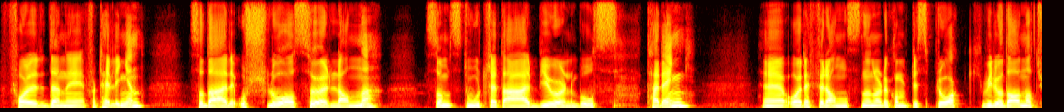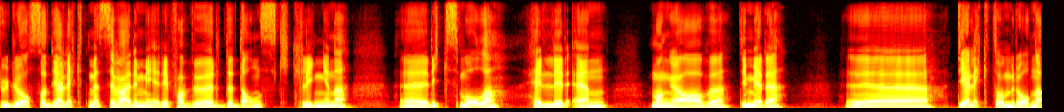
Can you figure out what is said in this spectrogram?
for denne fortellingen, så det er Oslo og Sørlandet som stort sett er Bjørneboes terreng. Eh, og referansene når det kommer til språk, vil jo da naturlig også dialektmessig være mer i favør det danskklingende eh, riksmålet, heller enn mange av eh, de mer dialektområdene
